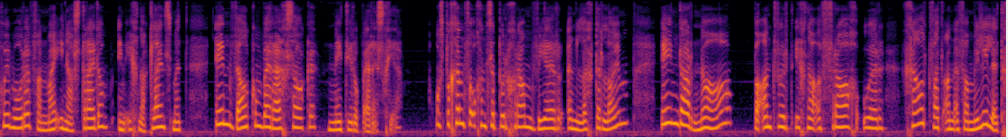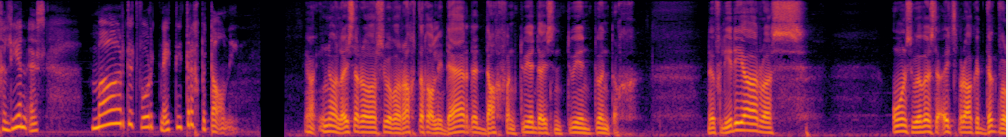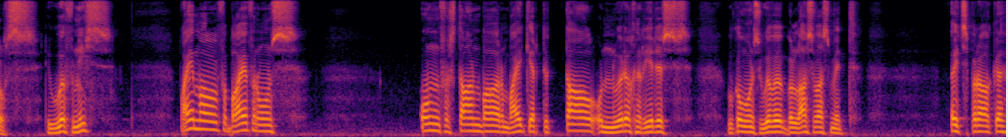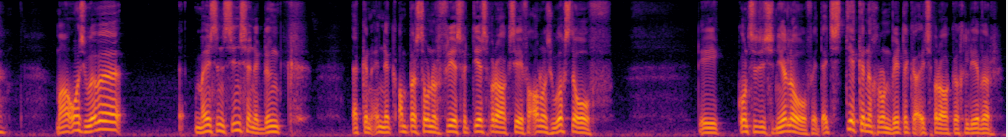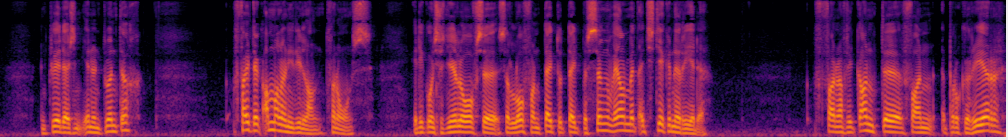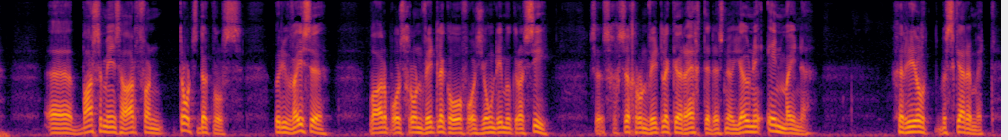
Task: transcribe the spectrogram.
Goeiemôre van my Ina Strydom en Ignas Kleinsmid en welkom by Regsake net hier op RSG. Ons begin vanoggend se program weer in Ligterluim en daarna beantwoord Ignas 'n vraag oor geld wat aan 'n familielid geleen is, maar dit word net nie terugbetaal nie. Ja, Ina luisteraar so verragtig al die derde dag van 2022. Nou verlede jaar was ons hoeweste uitsprake dikwels die hoofnuus baie maal vir baie van ons onverstaanbaar en baie keer totaal onnodige redes hoekom ons howe belas was met uitsprake. Maar ons howe mense sien sien ek dink ek kan eintlik amper sonder vrees vir teespraak sê vir al ons hoogste hof die konstitusionele hof het uitstekende grondwetlike uitsprake gelewer in 2021 feitelik almal in hierdie land van ons het die konstitusionele hof se se lof van tyd tot tyd besing wel met uitstekende redes vanaf die kant van 'n prokureur uh, barse mense hart van trots dikwels oor die wyse waarop ons grondwetlike hof ons jong demokrasie se se grondwetlike regte, dis nou joune en myne gereeld beskerm het.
